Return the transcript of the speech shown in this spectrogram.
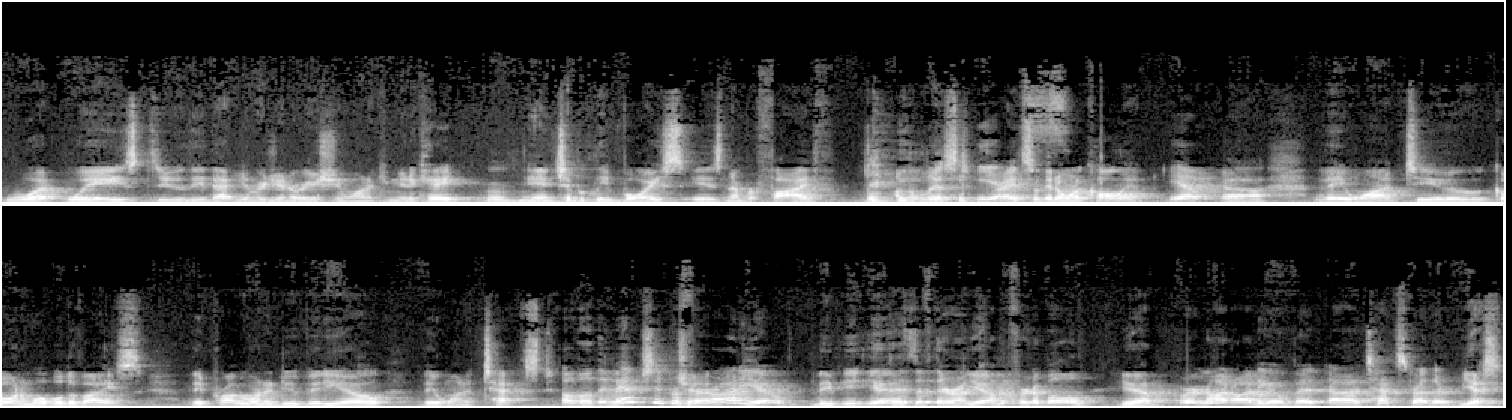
what ways do the, that younger generation want to communicate, and typically voice is number five on the list, Yes. right? So they don't want to call in. yep, Uh, they want to go on a mobile device. They probably want to do video. They want to text. Although they may actually prefer Chat. audio They- yeah, because if they're uncomfortable, Yeah. or not audio, but uh, text rather. Yes.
